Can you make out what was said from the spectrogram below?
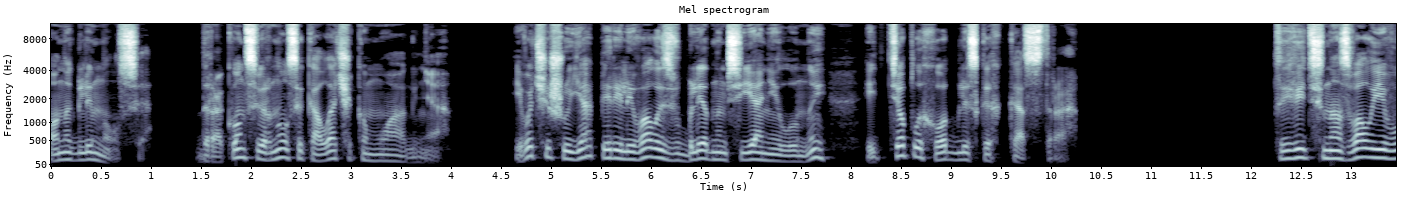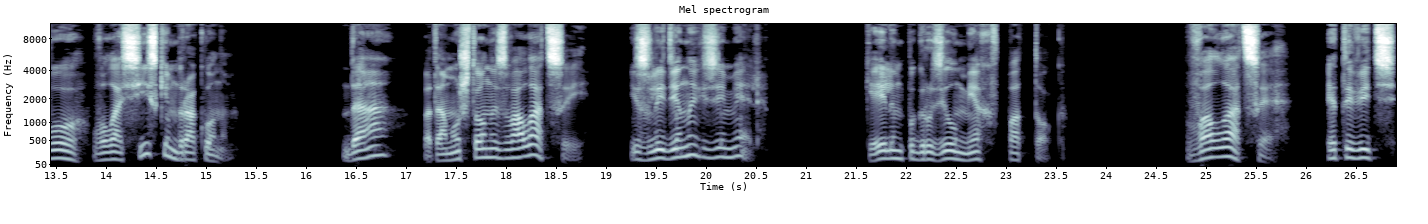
Он оглянулся. Дракон свернулся калачиком у огня. Его чешуя переливалась в бледном сиянии луны и теплых отблесках костра. «Ты ведь назвал его волосийским драконом?» «Да, потому что он из Валации, из ледяных земель». Кейлин погрузил мех в поток. «Валация — это ведь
